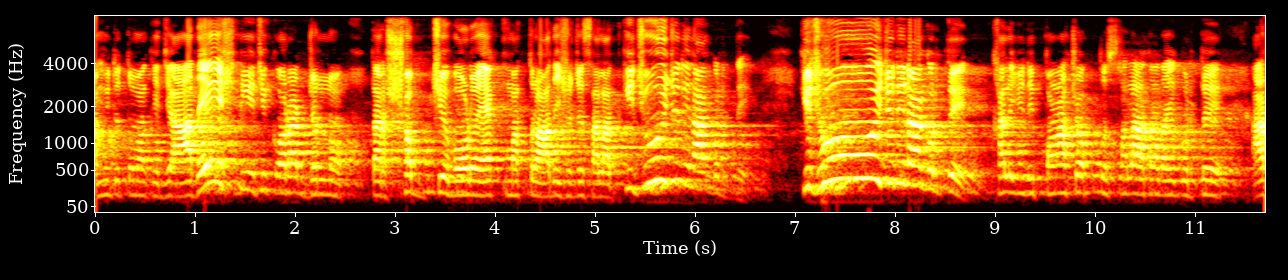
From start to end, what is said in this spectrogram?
আমি তো তোমাকে যে আদেশ দিয়েছি করার জন্য, তার সবচেয়ে বড় একমাত্র আদেশ হচ্ছে সালাত। কিছুই যদি না করতে কিছুই যদি না করতে, খালি যদি পাঁচ অক্ত সালাত আদায় করতে, আর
